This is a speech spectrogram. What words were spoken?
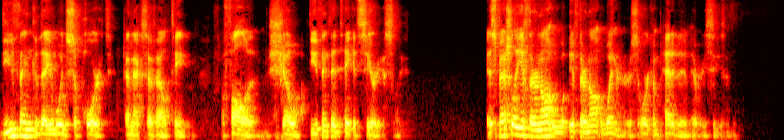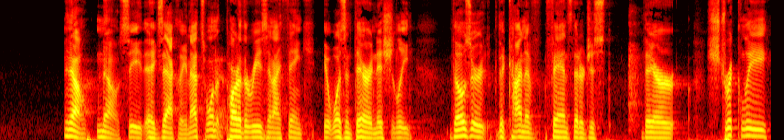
Do you think they would support an XFL team, follow them, show up? Do you think they'd take it seriously? Especially if they're not if they're not winners or competitive every season. No, no. See, exactly, and that's one part of the reason I think it wasn't there initially. Those are the kind of fans that are just they're strictly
